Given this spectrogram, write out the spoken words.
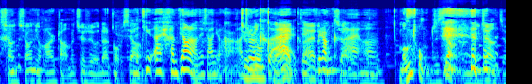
小小女孩长得确实有点狗 像，挺哎很漂亮那小女孩啊，就是可爱，对，非常可爱啊。嗯，萌宠之相，这样叫，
